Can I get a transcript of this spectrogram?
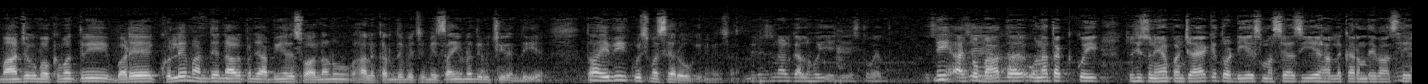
ਮਾਨਯੋਗ ਮੁੱਖ ਮੰਤਰੀ ਬੜੇ ਖੁੱਲੇ ਮਨ ਦੇ ਨਾਲ ਪੰਜਾਬੀਆਂ ਦੇ ਸਵਾਲਾਂ ਨੂੰ ਹੱਲ ਕਰਨ ਦੇ ਵਿੱਚ ਹਮੇਸ਼ਾ ਹੀ ਉਹਨਾਂ ਦੀ ਰੁਚੀ ਰਹਿੰਦੀ ਹੈ। ਤਾਂ ਇਹ ਵੀ ਕੋਈ ਸਮੱਸਿਆ ਰਹੂਗੀ ਨਹੀਂ ਹਮੇਸ਼ਾ। ਮੇਰੇ ਨਾਲ ਗੱਲ ਹੋਈ ਹੈ ਜੀ ਇਸ ਤੋਂ ਬਾਅਦ? ਨਹੀਂ, ਇਸ ਤੋਂ ਅਜੇ- ਬਾਅਦ ਉਹਨਾਂ ਤੱਕ ਕੋਈ ਤੁਸੀਂ ਸੁਨੇਹਾ ਪਹੁੰਚਾਇਆ ਕਿ ਤੁਹਾਡੀ ਇਹ ਸਮੱਸਿਆ ਸੀ ਇਹ ਹੱਲ ਕਰਨ ਦੇ ਵਾਸਤੇ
